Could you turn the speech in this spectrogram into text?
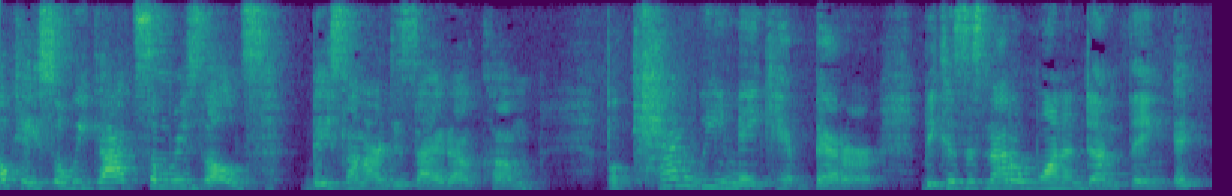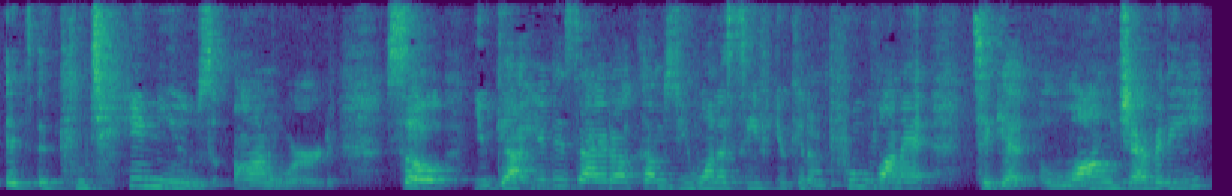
okay, so we got some results based on our desired outcome but can we make it better? Because it's not a one and done thing. It, it, it continues onward. So you got your desired outcomes. You want to see if you can improve on it to get longevity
